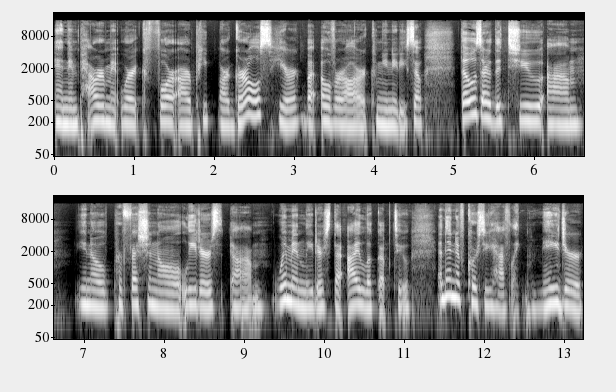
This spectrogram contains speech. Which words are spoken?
and empowerment work for our people, our girls here, but overall our community. So those are the two, um, you know, professional leaders, um, women leaders that I look up to. And then of course you have like major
